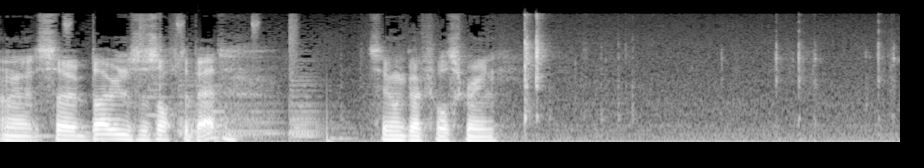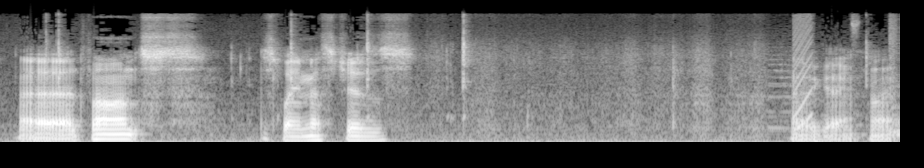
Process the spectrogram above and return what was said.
Alright, so Bones is off to bed. See if go full screen. Uh, advanced. Display messages. There we go, right.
